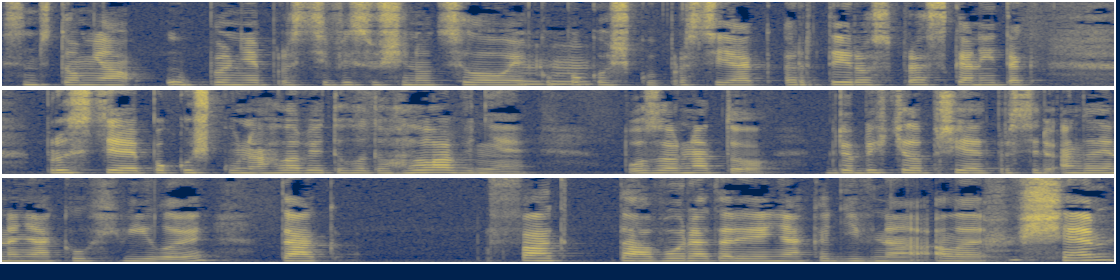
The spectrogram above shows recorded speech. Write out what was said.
jsem z toho měla úplně prostě vysušenou celou jako mm-hmm. pokožku. Prostě jak rty rozpraskaný, tak prostě pokožku na hlavě tohleto hlavně. Pozor na to, kdo by chtěl přijet prostě do Anglie na nějakou chvíli, tak fakt ta voda tady je nějaká divná, ale všem,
